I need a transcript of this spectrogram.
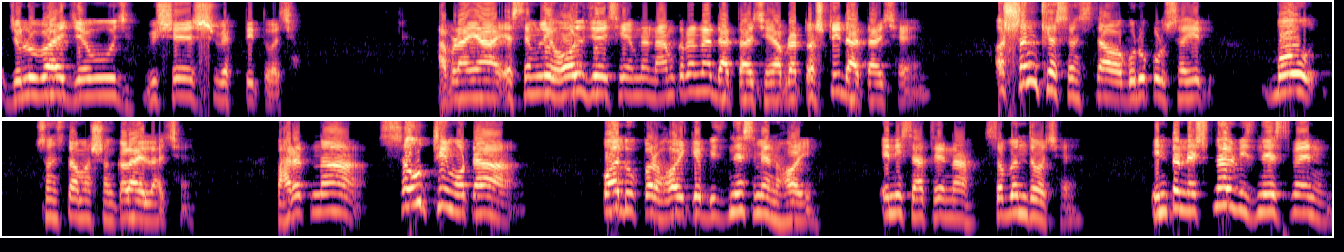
જુલુભાઈ જેવું જ વિશેષ વ્યક્તિત્વ છે. આપણા અહીંયા એસેમ્બલી હોલ જે છે એમના નામકરણના દાતા છે, આપણા ટ્રસ્ટી દાતા છે. અસંખ્ય સંસ્થાઓ ગુરુકુળ સહિત બહુ સંસ્થામાં સંકળાયેલા છે. ભારતના સૌથી મોટા પદ ઉપર હોય કે બિઝનેસમેન હોય એની સાથેના સંબંધો છે. ઇન્ટરનેશનલ બિઝનેસમેન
